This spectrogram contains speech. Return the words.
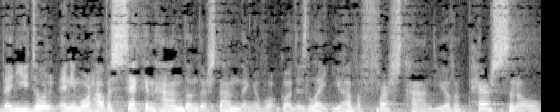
then you don't anymore have a second hand understanding of what God is like. You have a first hand, you have a personal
